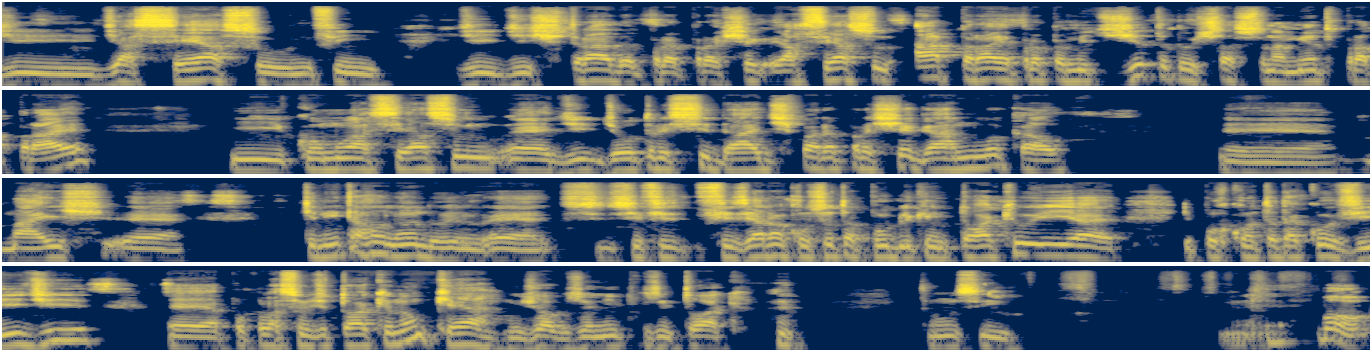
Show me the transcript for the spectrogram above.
de, de acesso, enfim, de, de estrada para chegar, acesso à praia propriamente dita, do estacionamento para a praia, e como acesso é, de, de outras cidades para, para chegar no local. É, mas é, que nem está rolando. É, se, se, fizeram a consulta pública em Tóquio e, a, e por conta da Covid, é, a população de Tóquio não quer os Jogos Olímpicos em Tóquio. Então, assim, Bom,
